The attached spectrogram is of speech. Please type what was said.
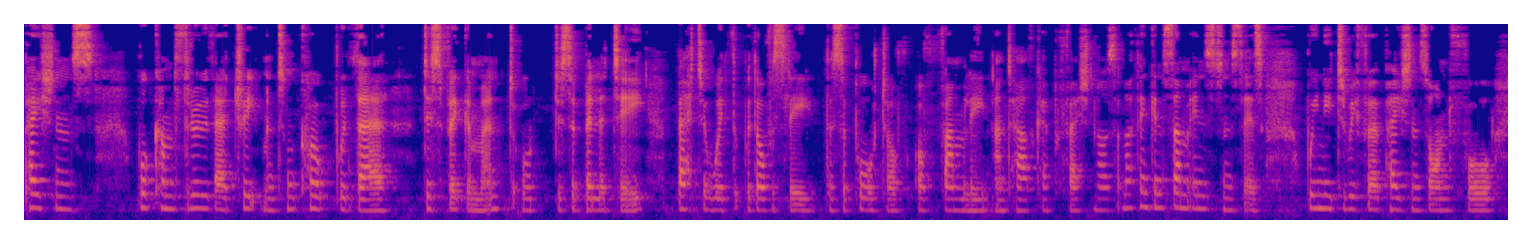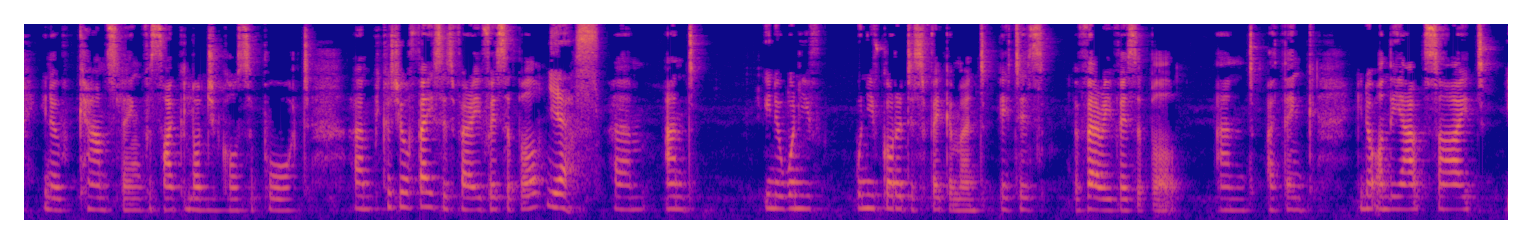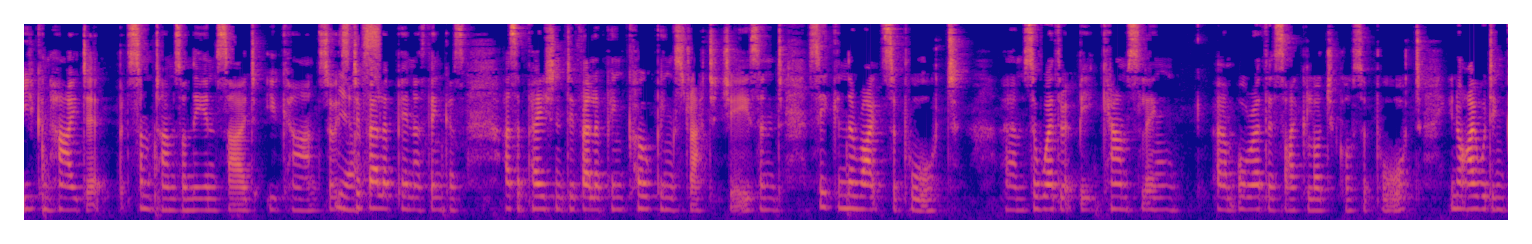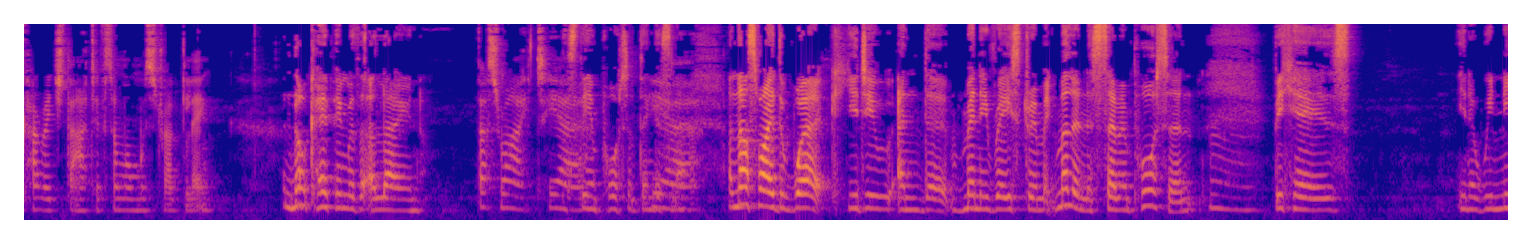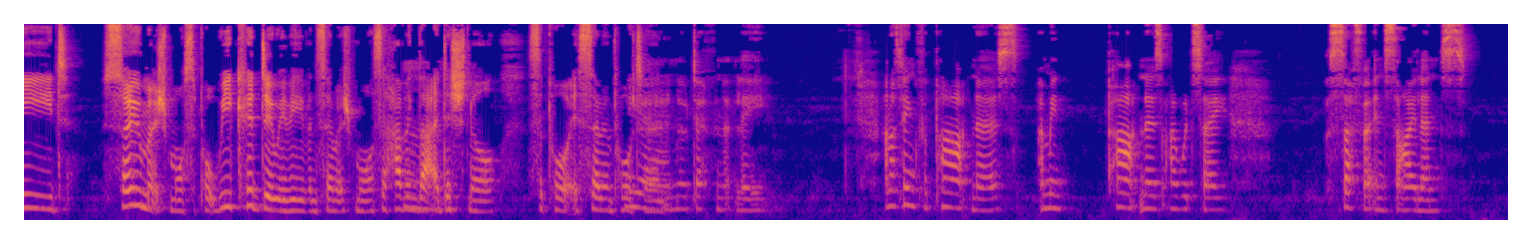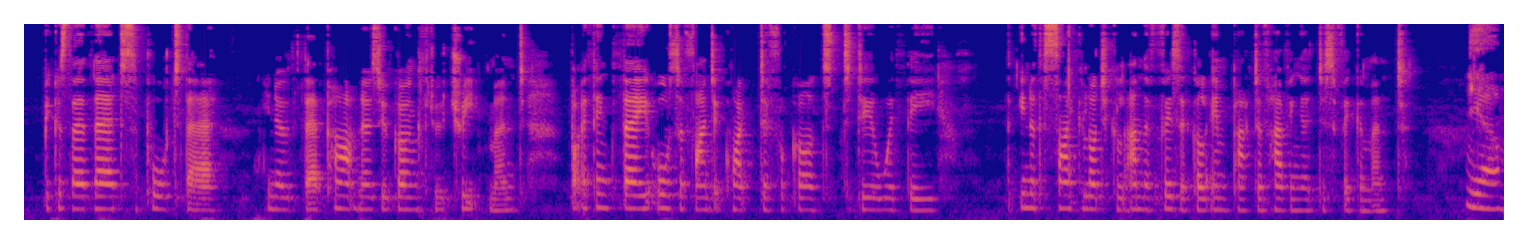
patients will come through their treatment and cope with their disfigurement or disability better with, with obviously the support of, of family and healthcare professionals. And I think in some instances we need to refer patients on for, you know, counselling, for psychological support, um, because your face is very visible. Yes. Um, and you know when you've when you've got a disfigurement, it is very visible. And I think you know on the outside you can hide it, but sometimes on the inside you can't. So it's Yes. developing, I think, as as a patient, developing coping strategies and seeking the right support. Um, so whether it be counselling um, or other psychological support, you know, I would encourage that if someone was struggling. Not coping with it alone. That's right. Yeah. That's the important thing, isn't it? And that's why the work you do and the many raised through Macmillan is so important Hmm. because, you know, we need so much more support. We could do with even so much more. So having that additional support is so important. Hmm. Yeah, no, definitely. And I think for partners, I mean, partners, I would say, suffer in silence because they're there to support their, you know, their partners who are going through treatment. But I think they also find it quite difficult to deal with the, you know, the psychological and the physical impact of having a disfigurement. Yeah.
